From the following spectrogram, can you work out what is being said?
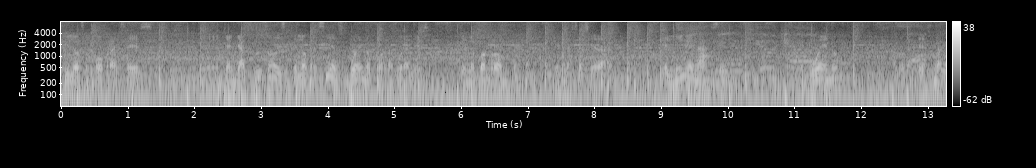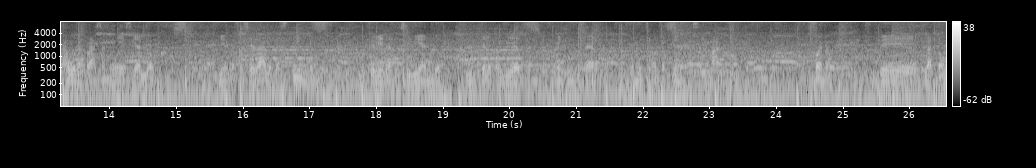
filósofo francés eh, Jean-Jacques Rousseau dice que el hombre sí es bueno por naturaleza, quien lo corrompe es la sociedad. El niño nace, es bueno, es una tabula rasa, como decía Locke, y es la sociedad, los estímulos, lo que viene recibiendo, los que lo convierten en un ser de muchas ocasiones hacia el mal. Bueno, de Platón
